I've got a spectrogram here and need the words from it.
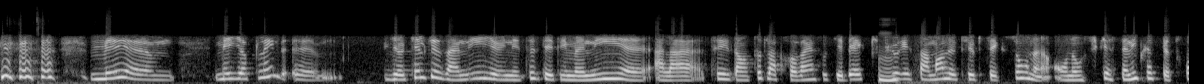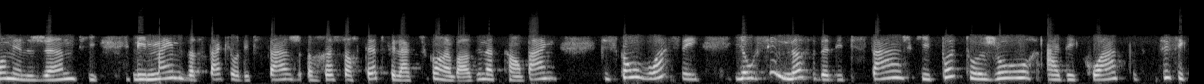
mais euh, mais il y a plein de il y a quelques années, il y a une étude qui a été menée à la, dans toute la province au Québec. Puis plus mm. récemment, le club section, on a, on a, aussi questionné presque 3000 jeunes. Puis les mêmes obstacles au dépistage ressortaient. Puis c'est là-dessus qu'on a basé notre campagne. Puis ce qu'on voit, c'est il y a aussi une offre de dépistage qui est pas toujours adéquate. Tu sais, c'est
